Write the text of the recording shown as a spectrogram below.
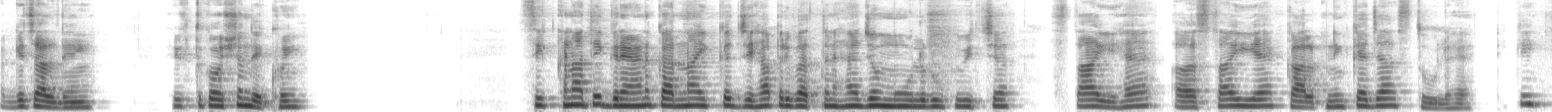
ਅੱਗੇ ਚੱਲਦੇ ਹਾਂ ਜੀ। ਫਿਫਥ ਕੁਐਸਚਨ ਦੇਖੋ ਜੀ। ਸਿੱਖਣਾ ਤੇ ਗ੍ਰਹਿਣ ਕਰਨਾ ਇੱਕ ਅਜਿਹਾ ਪਰਿਵਰਤਨ ਹੈ ਜੋ ਮੂਲ ਰੂਪ ਵਿੱਚ ਸਥਾਈ ਹੈ, ਅਸਥਾਈ ਹੈ, ਕਾਲਪਨਿਕ ਹੈ ਜਾਂ ਸਥੂਲ ਹੈ, ਠੀਕ ਹੈ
